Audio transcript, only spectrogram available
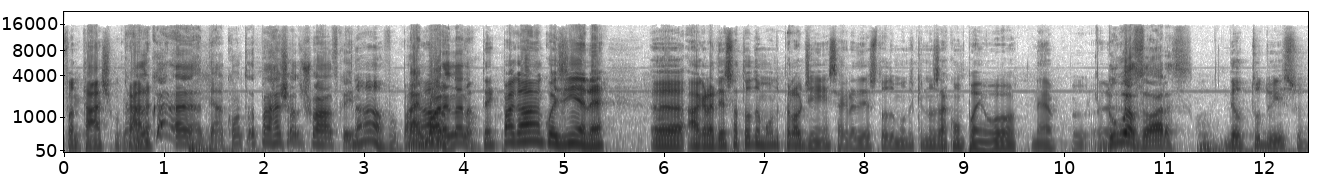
fantástico, Cara, cara. cara, tem a conta pra rachar do churrasco aí. Não, vou pagar. Vai embora ainda não. Tem que pagar uma coisinha, né? Ah, agradeço a todo mundo pela audiência, agradeço a todo mundo que nos acompanhou, né? Duas horas. Deu tudo isso?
